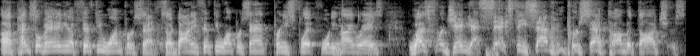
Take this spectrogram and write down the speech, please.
Uh, Pennsylvania, fifty-one percent. So Donnie, fifty-one percent, pretty split. Forty-nine Rays. West Virginia, sixty-seven percent on the Dodgers.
